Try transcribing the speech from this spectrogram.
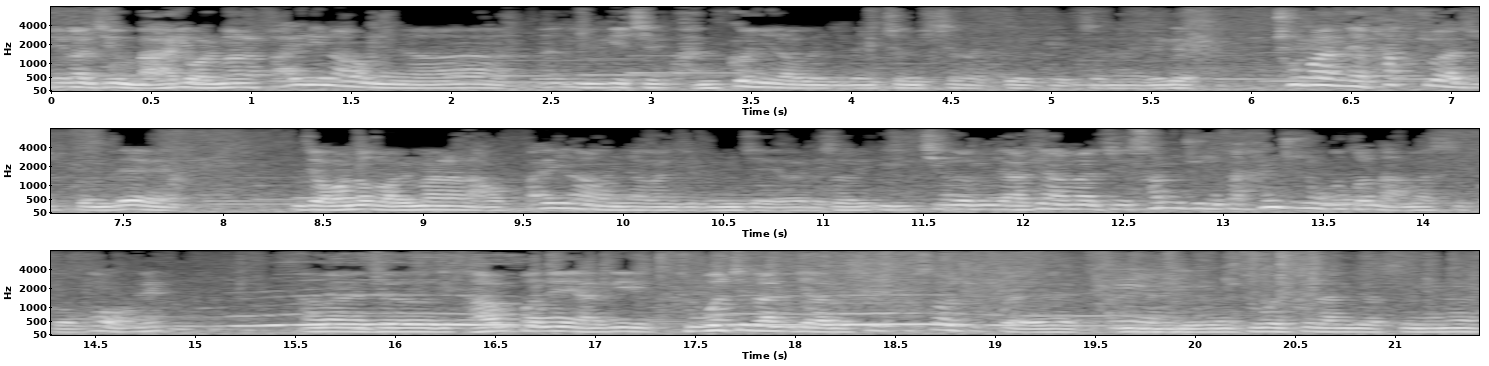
얘가 지금 말이 얼마나 빨리 나오느냐 이게 제 관건이라고 이제 맨 처음 시작할 때 얘기했잖아요. 이게 초반에 확 좋아질 건데 이제 언어가 얼마나 나오 빨리 나오냐가 이제 문제예요. 그래서 이 지금 약이 아마 지금 3주니까 한 주 정도 더 남았을 거고 예? 아마 저 다음번에 약이 두 번째 단계 약을 쓸- 써줄 거예요. 약이 두 번째 단계 약 쓰면은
